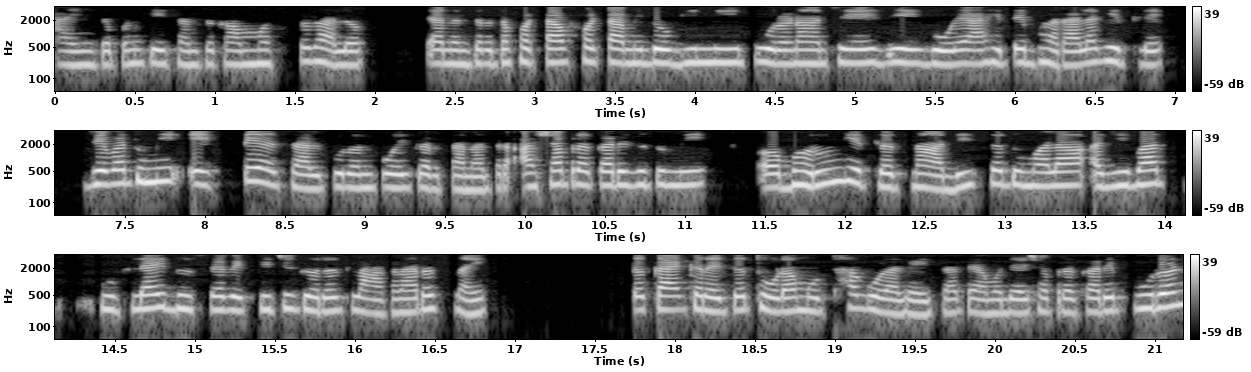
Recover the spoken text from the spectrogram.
आईंचं पण केसांचं काम मस्त झालं. त्यानंतर आता फटाफट आम्ही दोघींनी पुरणाचे जे गोळे आहेत ते भरायला घेतले. जेव्हा तुम्ही एकटे असाल पुरणपोळी करताना तर अशा प्रकारे जर तुम्ही भरून घेतलं ना आधीच तर तुम्हाला अजिबात कुठल्याही दुसऱ्या व्यक्तीची गरज लागणारच नाही. तर काय करायचं? थोडा मोठा गोळा घ्यायचा. त्यामध्ये अशा प्रकारे पुरण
